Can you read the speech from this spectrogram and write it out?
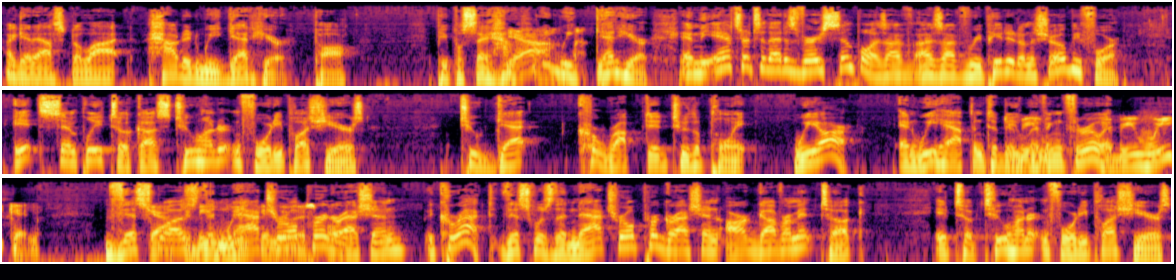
I get asked a lot, how did we get here, Paul? People say, how, yeah. how, did we get here? And the answer to that is very simple, as I've, as I've repeated on the show before. It simply took us 240 plus years to get corrupted to the point we are. And we happen to be, to be living through it. To be weakened. This yeah, was the natural progression. Point. Correct. This was the natural progression our government took. It took 240 plus years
